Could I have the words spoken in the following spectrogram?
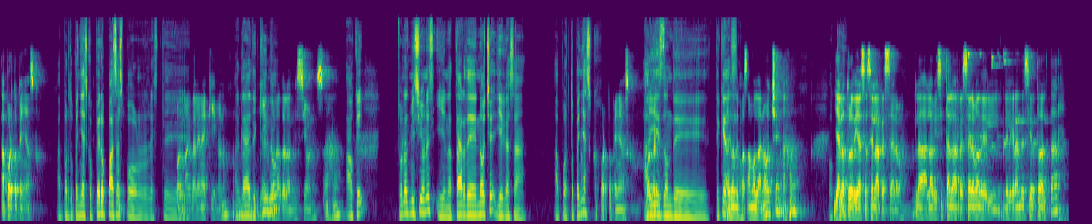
A Puerto Peñasco. A Puerto Peñasco, pero pasas por este... Por Magdalena de Quino, ¿no? Magdalena de Quino. Algunas de las misiones. Ajá. Ah, ok. Son las misiones y en la tarde, noche, llegas a a Puerto Peñasco. A Puerto Peñasco. Ahí es donde te quedas. Ahí es donde pasamos la noche, ajá. Y al otro día se hace la reserva, la, visita a la reserva del, Gran Desierto de Altar.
